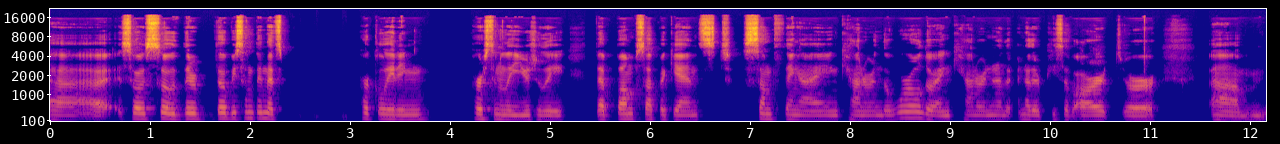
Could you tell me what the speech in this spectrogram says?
uh, so so there there'll be something that's percolating personally, usually that bumps up against something I encounter in the world, or I encounter another another piece of art, or um,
